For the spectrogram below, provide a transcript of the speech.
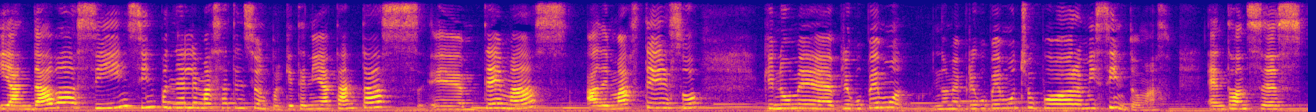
y andaba así sin ponerle más atención porque tenía tantos eh, temas, además de eso, que no me preocupé, no me preocupé mucho por mis síntomas. Entonces,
